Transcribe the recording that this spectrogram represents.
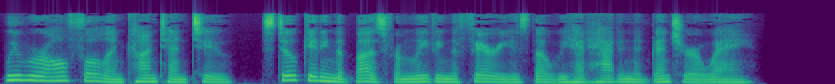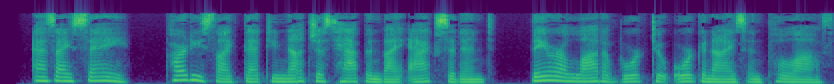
We were all full and content too, still getting the buzz from leaving the ferry as though we had had an adventure away. As I say, parties like that do not just happen by accident, they are a lot of work to organize and pull off,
